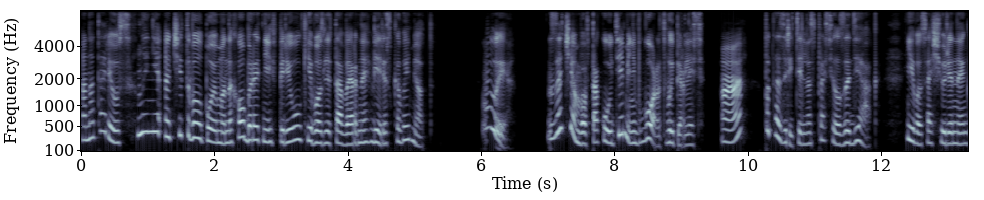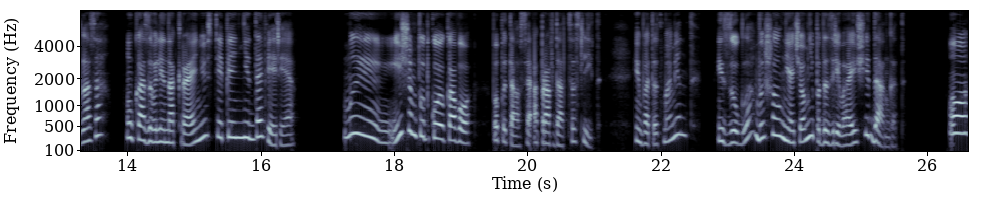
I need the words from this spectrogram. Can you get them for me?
А нотариус ныне отчитывал пойманных оборотней в переулке возле таверны «Вересковый мед». «Вы! Зачем вы в такую темень в город выперлись, а?» — подозрительно спросил Зодиак. Его сощуренные глаза указывали на крайнюю степень недоверия. «Мы ищем тут кое-кого», — попытался оправдаться Слит. И в этот момент из угла вышел ни о чем не подозревающий Дангот. «О,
